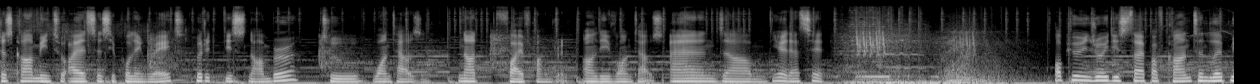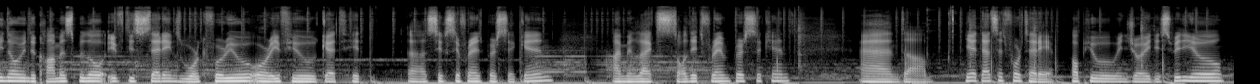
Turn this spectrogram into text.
just come into ISLC polling rate. Put this number to 1000 not 500 only 1000 and um, yeah that's it. Hope you enjoy this type of content. Let me know in the comments below if these settings work for you or if you get hit uh, 60 frames per second. I mean like solid frame per second. And um, yeah that's it for today. Hope you enjoyed this video.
